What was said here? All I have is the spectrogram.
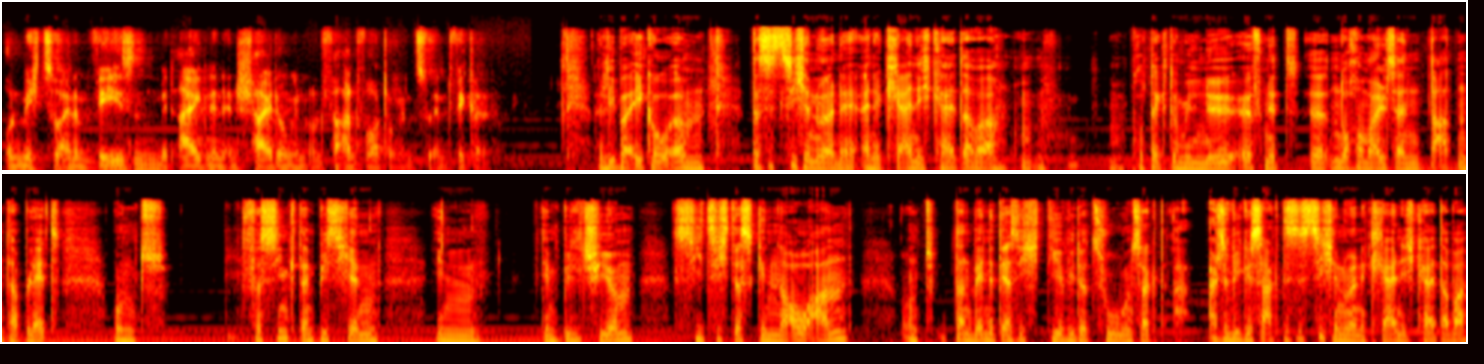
und mich zu einem Wesen mit eigenen Entscheidungen und Verantwortungen zu entwickeln. Lieber Eko, ähm, das ist sicher nur eine, eine Kleinigkeit, aber ähm, Protector Milneux öffnet äh, noch einmal sein Datentablett und versinkt ein bisschen in dem Bildschirm, sieht sich das genau an und dann wendet er sich dir wieder zu und sagt, also wie gesagt, es ist sicher nur eine Kleinigkeit, aber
